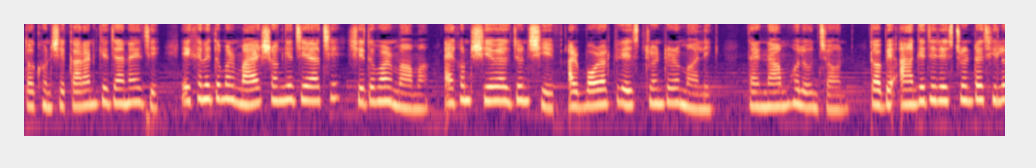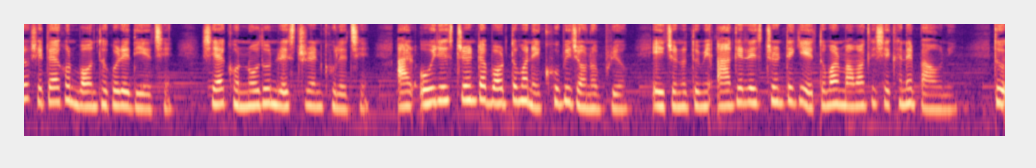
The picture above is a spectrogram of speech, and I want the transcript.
তখন সে কারানকে জানায় যে, এখানে তোমার মায়ের সঙ্গে যে আছে, সে তোমার মামা। এখন সেও একজন শেফ আর বড় একটা রেস্টুরেন্টেরও মালিক। তার নাম হলো জন। তবে আগে যে রেস্টুরেন্টটা ছিল, সেটা এখন বন্ধ করে দিয়েছে। সে এখন নতুন রেস্টুরেন্ট খুলেছে। আর ওই রেস্টুরেন্টটা বর্তমানে খুবই জনপ্রিয়। এই জন্য তুমি আগের রেস্টুরেন্টে গিয়ে তোমার মামাকে সেখানে পাওনি। তো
